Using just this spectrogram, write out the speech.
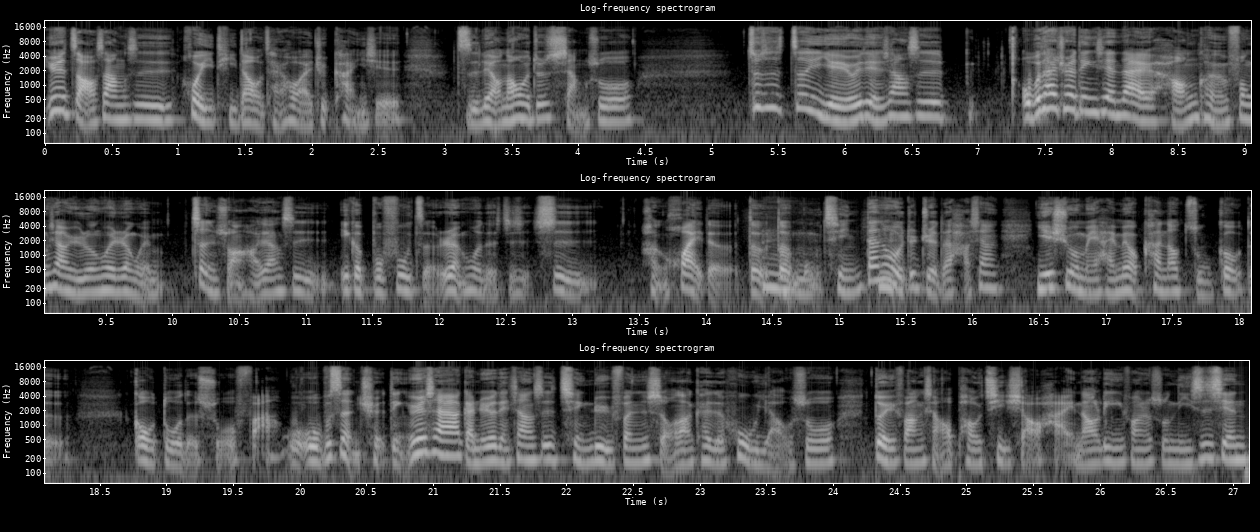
因为早上是会议提到，我才后来去看一些资料。然后我就是想说，就是这也有一点像是我不太确定。现在好像可能风向舆论会认为郑爽好像是一个不负责任或者是是很坏的的的母亲。嗯、但是我就觉得好像也许我们也还没有看到足够的。够多的说法，我我不是很确定，因为现在感觉有点像是情侣分手，然后开始互咬，说对方想要抛弃小孩，然后另一方就说你是先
